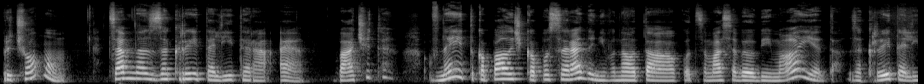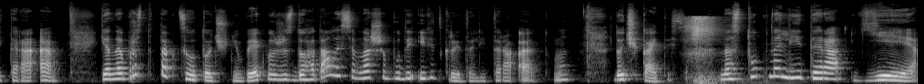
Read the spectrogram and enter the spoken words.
Причому це в нас закрита літера Е. Бачите? В неї така паличка посередині, вона отак от сама себе обіймає, та, закрита літера Е. Я не просто так це уточнюю, бо як ви вже здогадалися, в нас буде і відкрита літера Е, тому дочекайтеся. Наступна літера Є.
